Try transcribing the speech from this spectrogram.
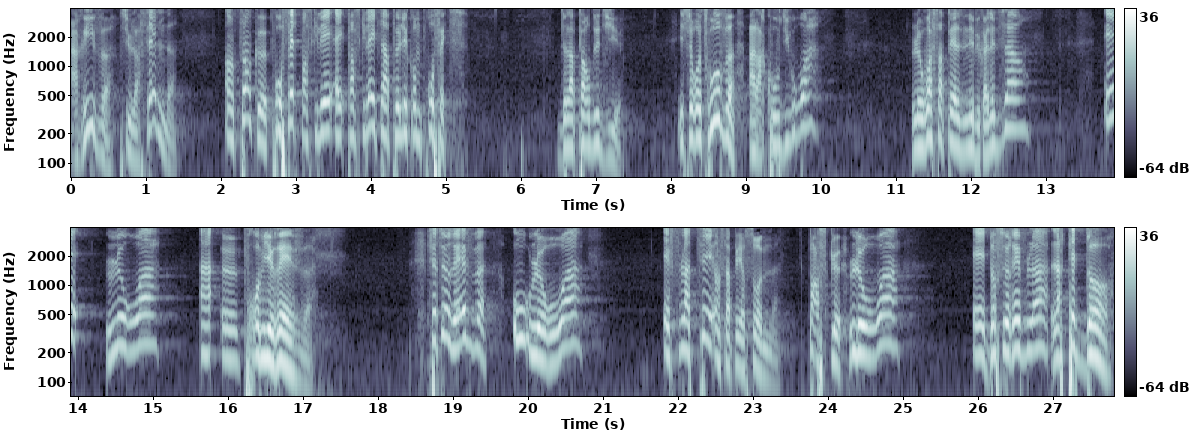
arrive sur la scène en tant que prophète parce qu'il a été appelé comme prophète de la part de Dieu. Il se retrouve à la cour du roi. Le roi s'appelle Nebuchadnezzar. Et le roi a un premier rêve. C'est un rêve où le roi est flatté en sa personne. Parce que le roi est dans ce rêve-là la tête d'or.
